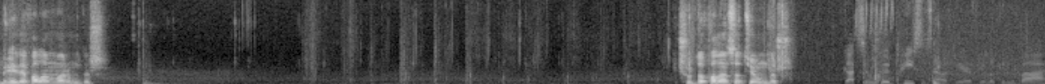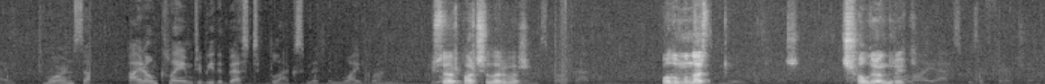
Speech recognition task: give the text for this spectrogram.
B'de falan var mıdır? Şurada falan satıyor mudur? Got some good pieces out here if you're looking to buy. More inside. I don't claim to be the best blacksmith in Whiterun. Güzel parçalar var. Oğlum bunlar çalıyorsun direkt. All I ask is a fair chance.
